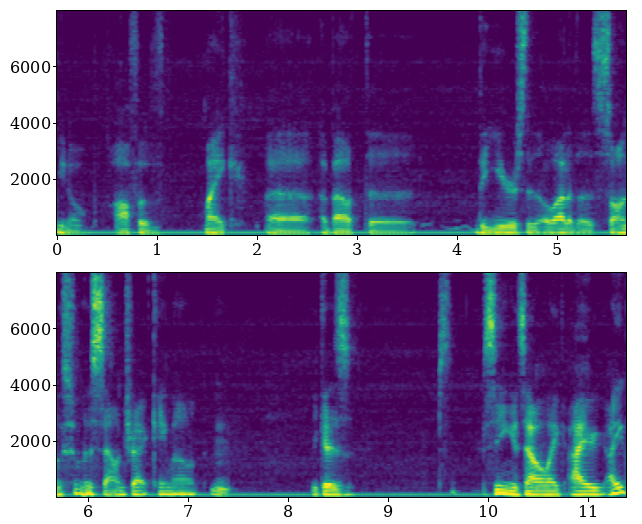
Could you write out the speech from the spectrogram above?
you know off of Mike uh, about the the years that a lot of the songs from the soundtrack came out. Mm. because seeing as how like I I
